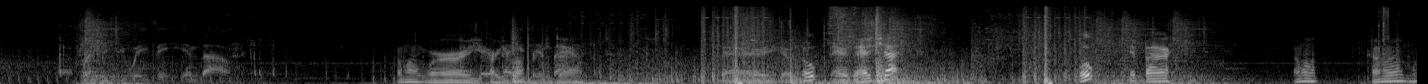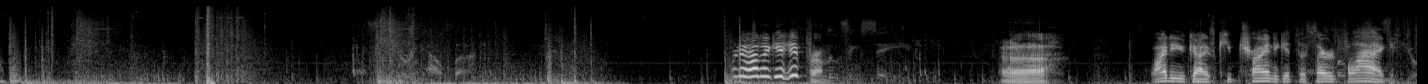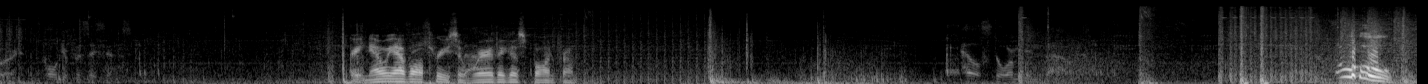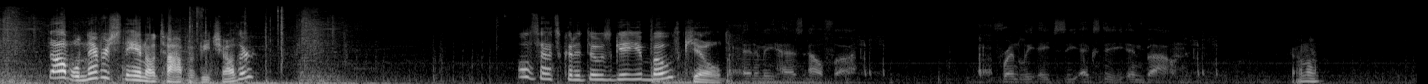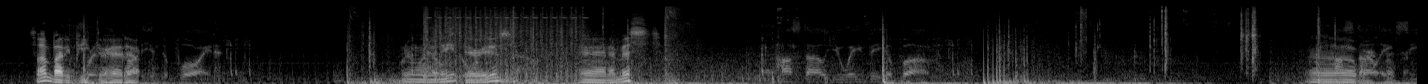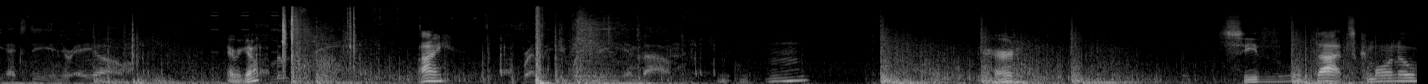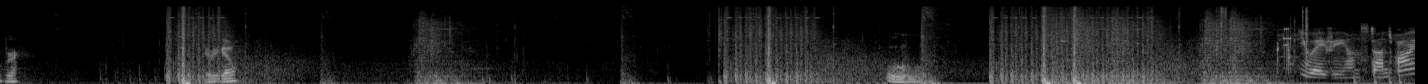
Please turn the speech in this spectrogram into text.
UAV inbound. Come on, where are you? Are you or down? There you go. Oh, there's a headshot. Oh, hit fire. Come on. Come on. Securing Alpha. Where the hell did I get hit from? Losing C. Ugh. Why do you guys keep trying to get the third flag? Secured. Hold your positions. Great, now we have all three, so where are they gonna spawn from? Hellstorm inbound. Ooh! Double, never stand on top of each other. All that's gonna do is get you both killed. Enemy has Alpha. Friendly HCXD inbound. Come on. Somebody peeked their head out. Guardian deployed. 21 and 8, there he is. And I missed. Hostile UAV above. Uh, Hostile where, where? HCXD in your AO. There we go. Bye. Friendly UAV inbound. I heard him. See the little dots. Come on over. There we go. Ooh. UAV on standby.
